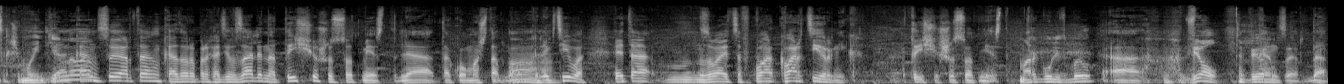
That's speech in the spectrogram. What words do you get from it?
Почему Для интимного? концерта, который проходил в зале на 1600 мест. Для такого масштабного Ага. коллектива это называется квартирник. 1600 мест. Маргулис был? А, вел, концерт, да.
